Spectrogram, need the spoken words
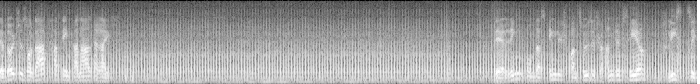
Der deutsche Soldat hat den Kanal erreicht. Der Ring um das englisch-französische Angriffsheer schließt sich.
